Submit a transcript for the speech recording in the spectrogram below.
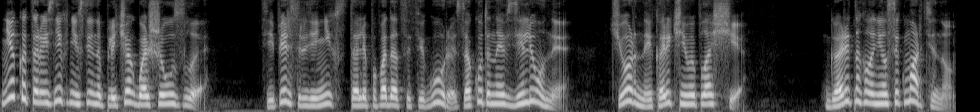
Некоторые из них несли на плечах большие узлы. Теперь среди них стали попадаться фигуры, закутанные в зеленые, черные и коричневые плащи. Гаррит наклонился к Мартину.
